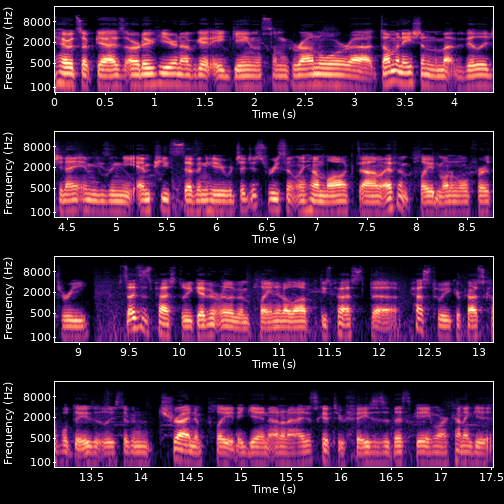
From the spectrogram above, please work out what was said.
Hey, what's up guys? Ardo here, and I've got a game of some Ground War uh, Domination on the map Village, and I am using the MP7 here, which I just recently unlocked. Um, I haven't played Modern Warfare 3. Besides this past week, I haven't really been playing it a lot, but these past uh, past week, or past couple days at least, I've been trying to play it again. I don't know, I just get through phases of this game where I kind of get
